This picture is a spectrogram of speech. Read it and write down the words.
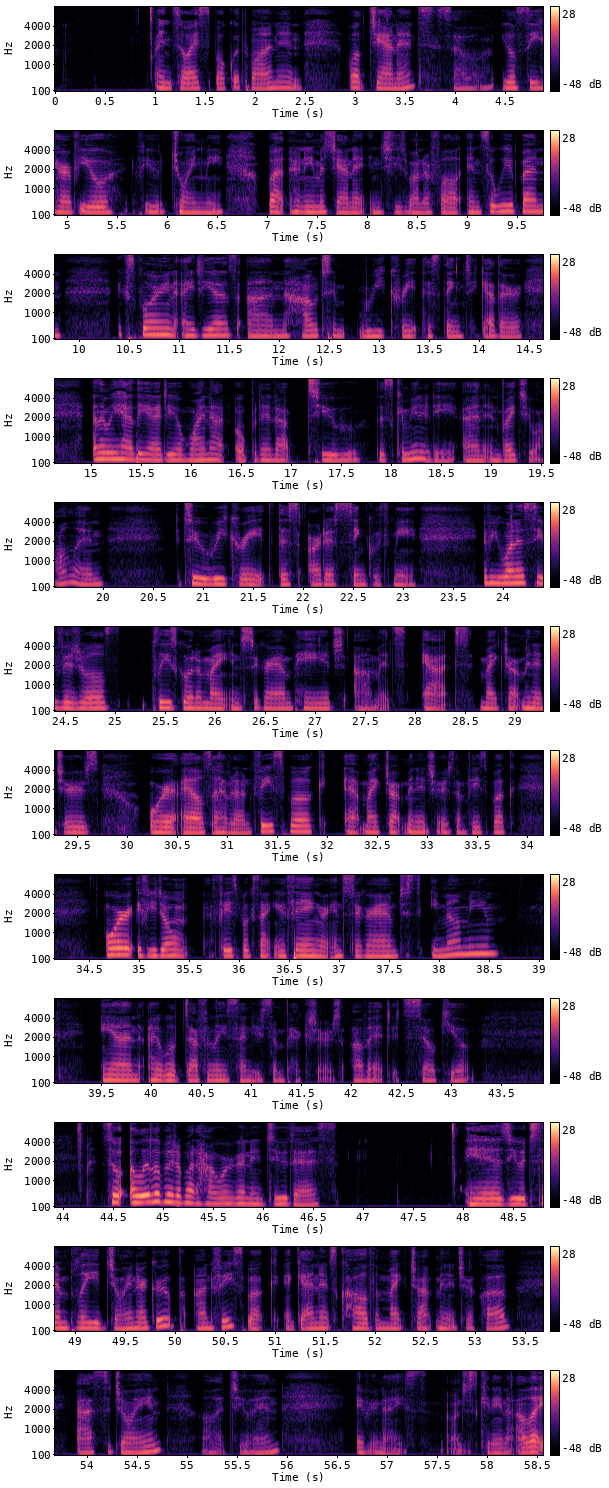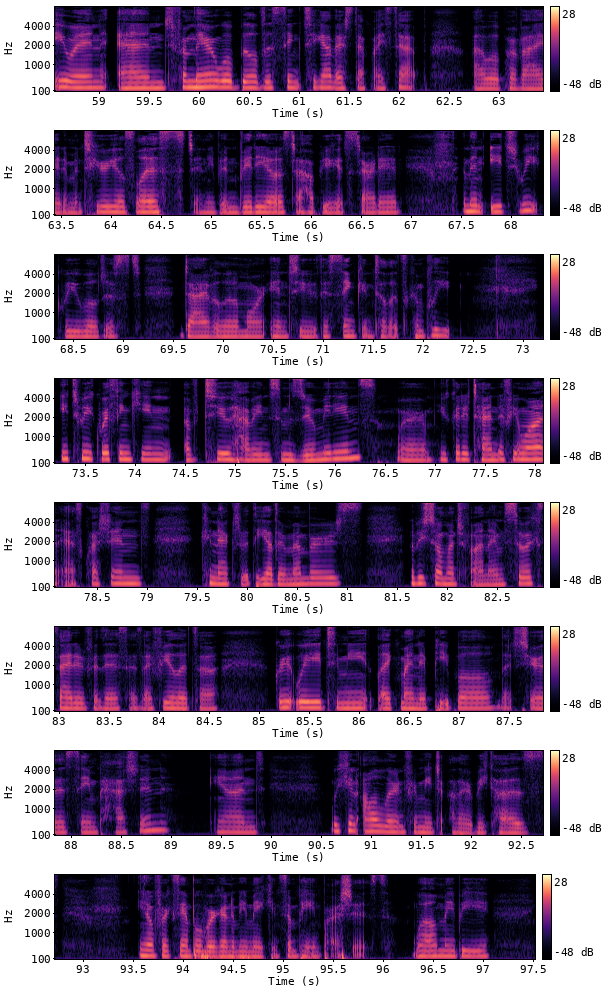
And so I spoke with one and well Janet, so you'll see her if you if you join me. But her name is Janet and she's wonderful. And so we've been exploring ideas on how to recreate this thing together. And then we had the idea why not open it up to this community and invite you all in to recreate this artist sink with me. If you want to see visuals, please go to my Instagram page. Um, it's at Mic Drop Miniatures, or I also have it on Facebook at Mic Drop Miniatures on Facebook. Or if you don't, Facebook's not your thing, or Instagram, just email me and I will definitely send you some pictures of it. It's so cute. So, a little bit about how we're going to do this is you would simply join our group on Facebook. Again, it's called the Mic Drop Miniature Club. Ask to join, I'll let you in if you're nice. No, I'm just kidding. I'll let you in, and from there, we'll build a sink together step by step. I will provide a materials list and even videos to help you get started. And then each week we will just dive a little more into the sink until it's complete. Each week we're thinking of two having some Zoom meetings where you could attend if you want, ask questions, connect with the other members. It'll be so much fun. I'm so excited for this as I feel it's a great way to meet like minded people that share the same passion. And we can all learn from each other because, you know, for example, we're going to be making some paintbrushes. Well, maybe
